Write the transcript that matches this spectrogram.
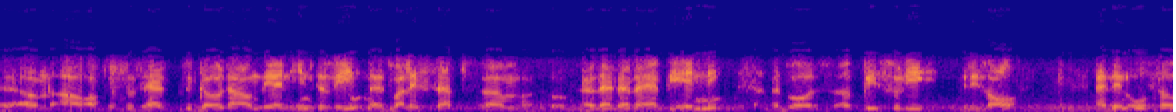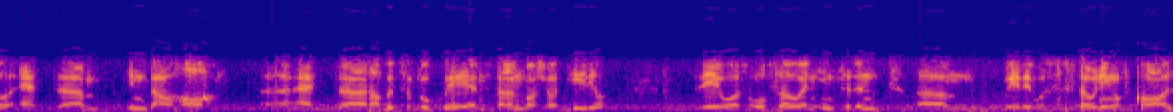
um, our officers had to go down there and intervene, as well as SAPS. Um, that had a happy ending. It was uh, peacefully resolved. And then also at um, in Belhar, uh, at uh, Robert Sobukwe and Stellenbosch Arterial, there was also an incident um, where there was stoning of cars.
